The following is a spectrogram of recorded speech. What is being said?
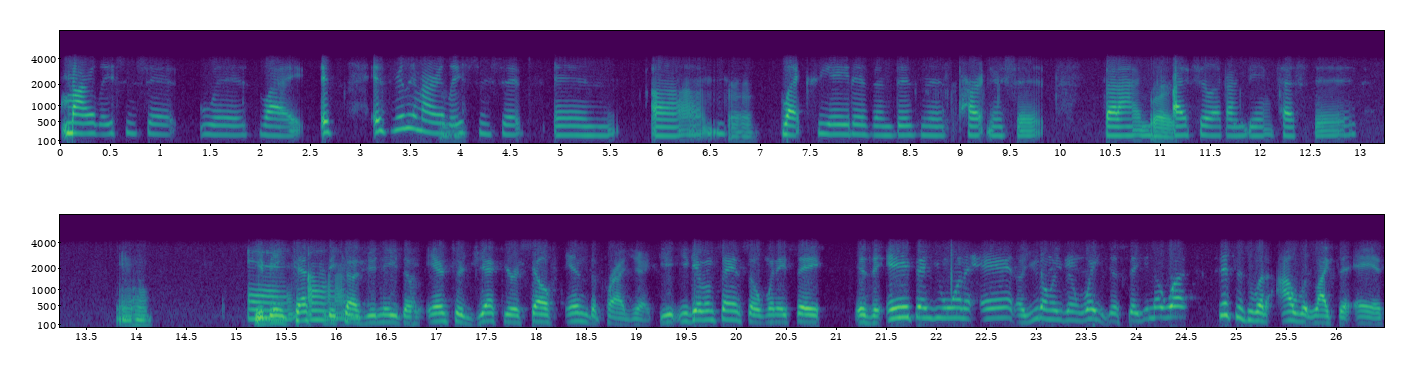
my relationship with like it's it's really my Mhm. relationships in um Uh-huh. like creative and business partnerships that I'm Right. I feel like I'm being tested. hmm And, You're being tested um, because you need to interject yourself in the project. You, you get what I'm saying? So when they say, "Is there anything you want to add?" or you don't even wait, just say, "You know what? This is what I would like to add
